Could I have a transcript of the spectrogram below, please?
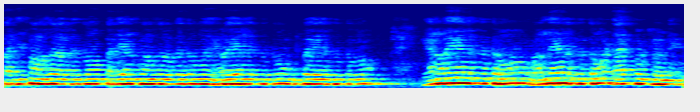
పది సంవత్సరాల క్రితం పదిహేను సంవత్సరాల క్రితము ఇరవై ఏళ్ళ క్రితం ముప్పై ఏళ్ళ క్రితము ఎనభై ఏళ్ళ క్రితము వంద ఏళ్ళ క్రితము డాక్యుమెంట్లు ఉన్నాయి.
